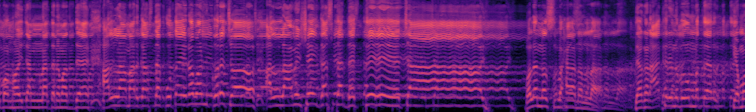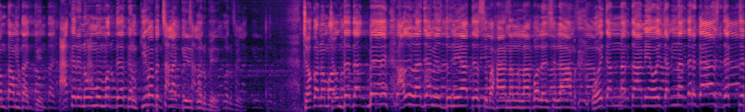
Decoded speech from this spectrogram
রোপণ হয় জান্নাতের মধ্যে। আল্লাহ আমার গাছটা কোথায় রোপণ করেছ? আল্লাহ আমি সেই গাছটা দেখতে চাই। বলেন না সুবাহান আল্লাহ দেখেন, আখের নবী উম্মতের কেমন দাম থাকবে? আখের নবী উম্মত দেখেন কীভাবে চালাকগিরি করবে? যখন বলতে থাকবে, আল্লাহ আমি দুনিয়াতে সুবাহান আল্লাহ বলেছিলাম, ওই জান্নাতে আমি ওই জান্নাতের গাছ দেখতে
